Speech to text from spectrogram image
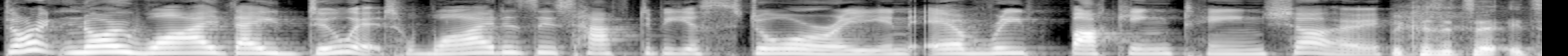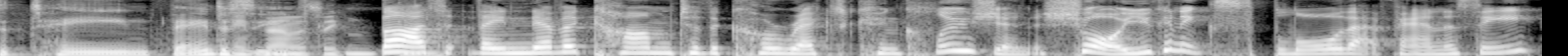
don't know why they do it. Why does this have to be a story in every fucking teen show? Because it's a it's a teen fantasy. Teen fantasy. But mm. they never come to the correct conclusion. Sure, you can explore that fantasy,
